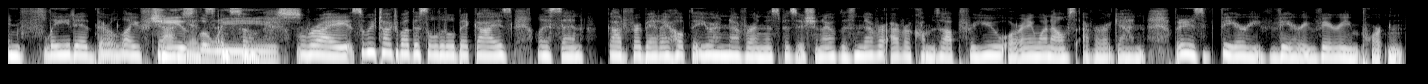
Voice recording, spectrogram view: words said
inflated their life jackets. Jeez And Louise. so, right. So we've talked about this a little bit, guys. Listen, God forbid, I hope that you're never in this position. I hope this never ever comes up for you or anyone else ever again. But it is very, very, very important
